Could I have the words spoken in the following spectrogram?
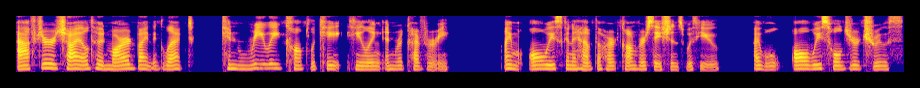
after a childhood marred by neglect can really complicate healing and recovery. I'm always going to have the hard conversations with you. I will always hold your truth.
